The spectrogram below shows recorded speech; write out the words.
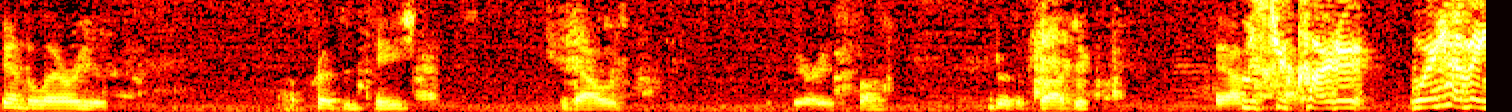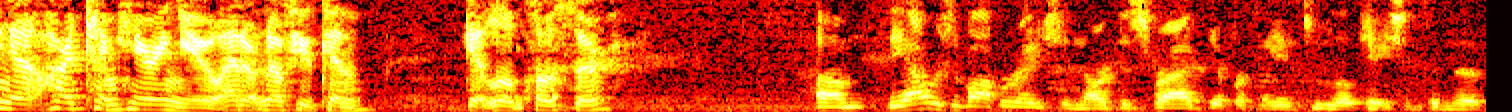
Candelaria's uh, presentation, that was various functions under the project. Yeah. Mr. Carter, we're having a hard time hearing you. I don't know if you can get a little closer. Um, the hours of operation are described differently in two locations in the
